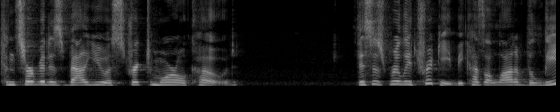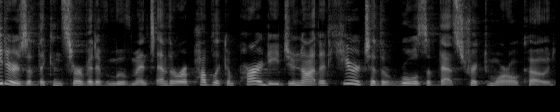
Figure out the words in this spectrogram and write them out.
Conservatives value a strict moral code. This is really tricky because a lot of the leaders of the conservative movement and the Republican Party do not adhere to the rules of that strict moral code,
